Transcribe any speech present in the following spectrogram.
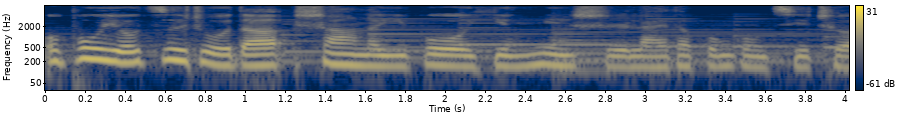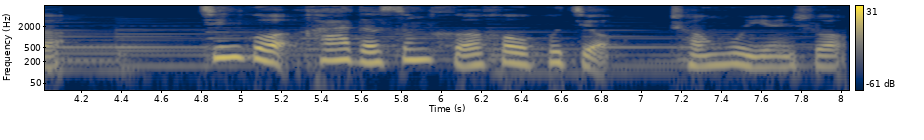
我不由自主地上了一部迎面驶来的公共汽车。经过哈德森河后不久，乘务员说：“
